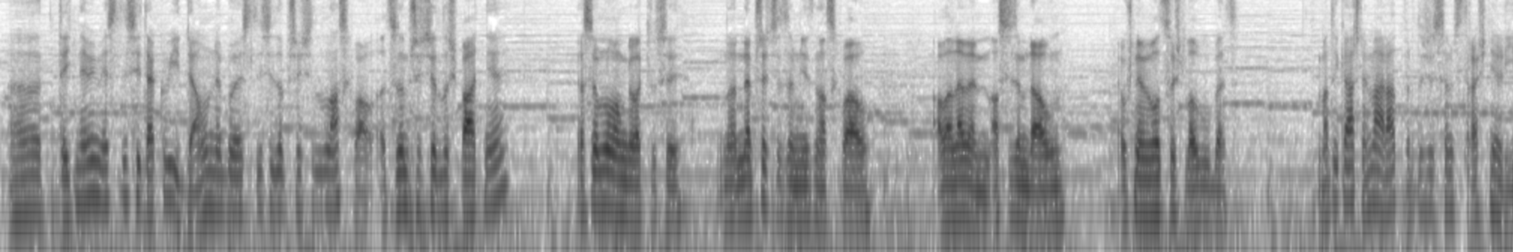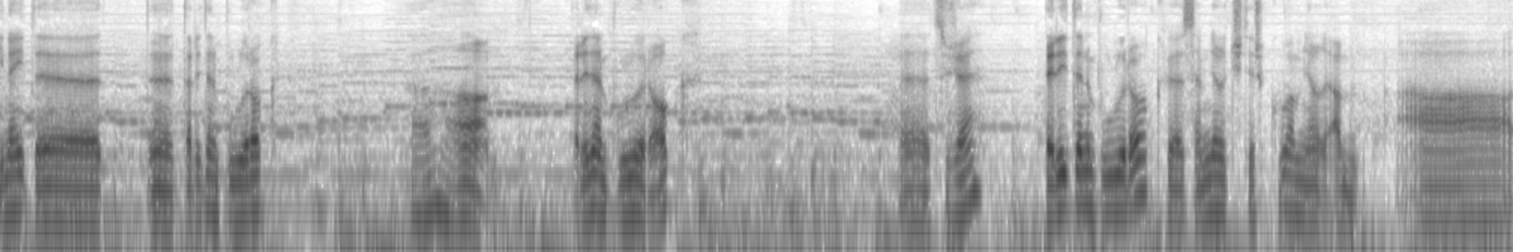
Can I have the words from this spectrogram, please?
Uh, teď nevím, jestli si takový down, nebo jestli si to přečetl na schvál. Co jsem přečetl špatně? Já se omlouvám, Galactusy. No, nepřečetl jsem nic na schvál. Ale nevím, asi jsem down. Já už nevím, o co šlo vůbec. Matikář nemá rád, protože jsem strašně línej, tady ten půl rok. Aha, tady ten půl rok. E, cože? Tady ten půl rok jsem měl čtyřku a měl a, a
